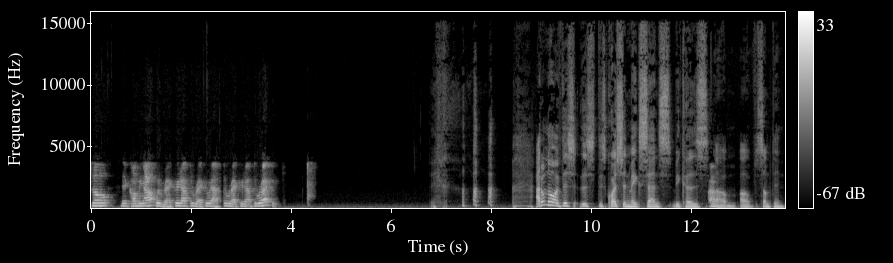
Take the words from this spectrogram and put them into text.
So they're coming out with record after record after record after record. I don't know if this this this question makes sense because um, of something.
